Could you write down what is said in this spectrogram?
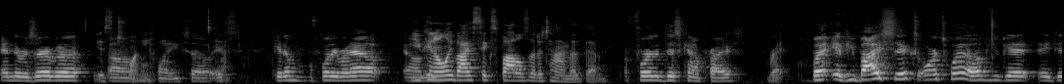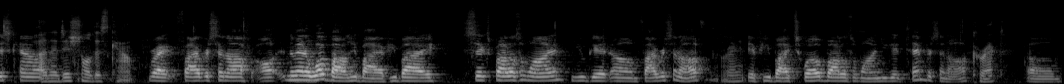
and the Reserva Is um, 20. Twenty. So it's get them before they run out. You um, can only buy six bottles at a time of them. for the discount price. But if you buy six or twelve, you get a discount. An additional discount. Right, five percent off. All, no matter what bottles you buy. If you buy six bottles of wine, you get um five percent off. Right. If you buy twelve bottles of wine, you get ten percent off. Correct. Um,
